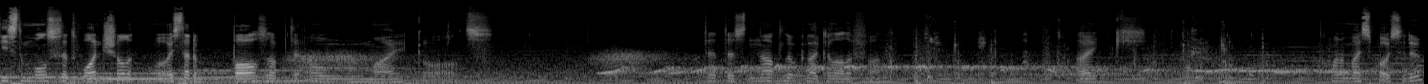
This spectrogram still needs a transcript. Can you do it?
These the monsters that one shot? Or is that a boss up there? Oh my god. That does not look like a lot of fun. Like... What am I supposed to do?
